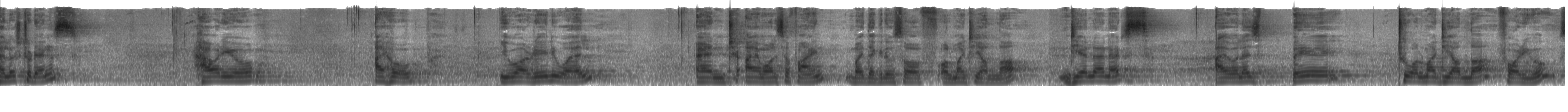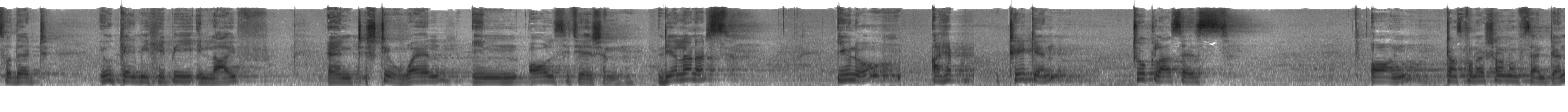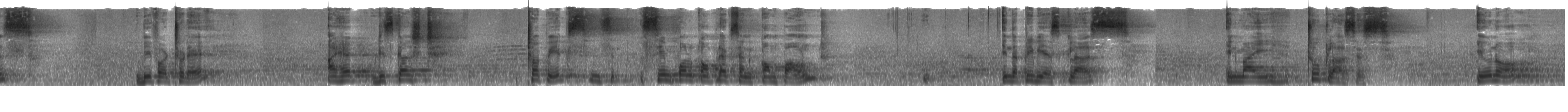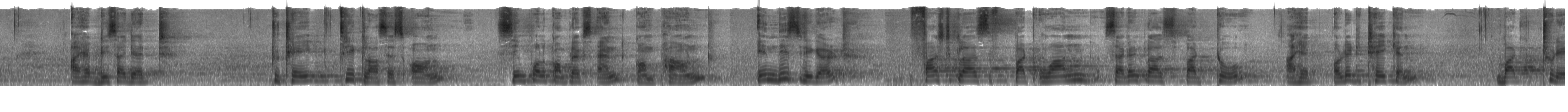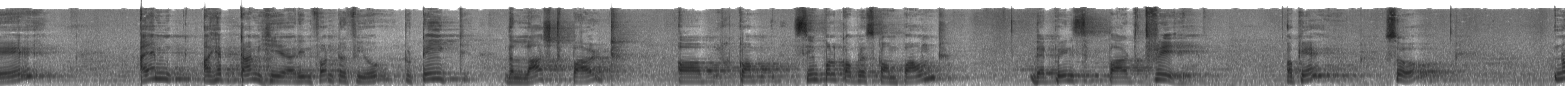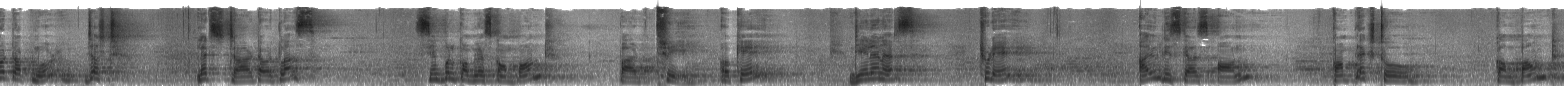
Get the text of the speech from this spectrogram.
Hello students, how are you? I hope you are really well and I am also fine by the grace of Almighty Allah. Dear learners, I always pray to Almighty Allah for you so that you can be happy in life and stay well in all situation. Dear learners, you know I have taken two classes on transformation of sentence before today. I have discussed topics simple, complex, and compound in the previous class in my two classes. You know, I have decided to take three classes on simple, complex, and compound. In this regard, first class part 1 second class part 2 i have already taken. But today i am i have come here in front of you to take the last part of simple complex compound. That means part 3 okay? So no talk more. Just let's start our class. Simple complex compound part 3 okay? Dear learners today i will discuss on complex to compound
